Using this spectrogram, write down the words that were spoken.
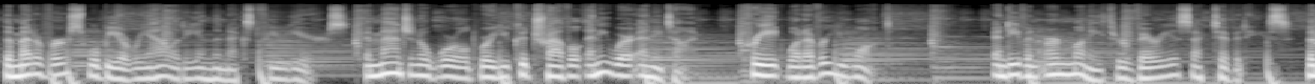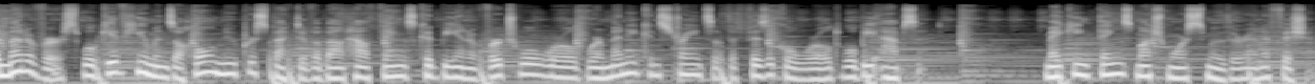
the metaverse will be a reality in the next few years. Imagine a world where you could travel anywhere anytime, create whatever you want, and even earn money through various activities. The metaverse will give humans a whole new perspective about how things could be in a virtual world where many constraints of the physical world will be absent, making things much more smoother and efficient.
